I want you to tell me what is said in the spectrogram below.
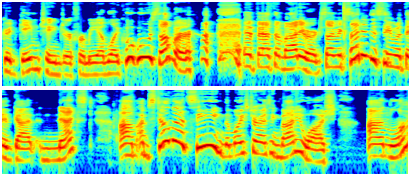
good game changer for me. I'm like, whoo summer at Bath and Body Works. So I'm excited to see what they've got next. Um, I'm still not seeing the moisturizing body wash online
